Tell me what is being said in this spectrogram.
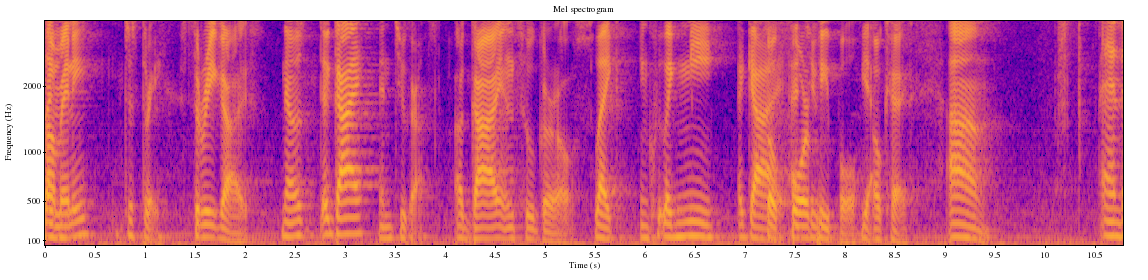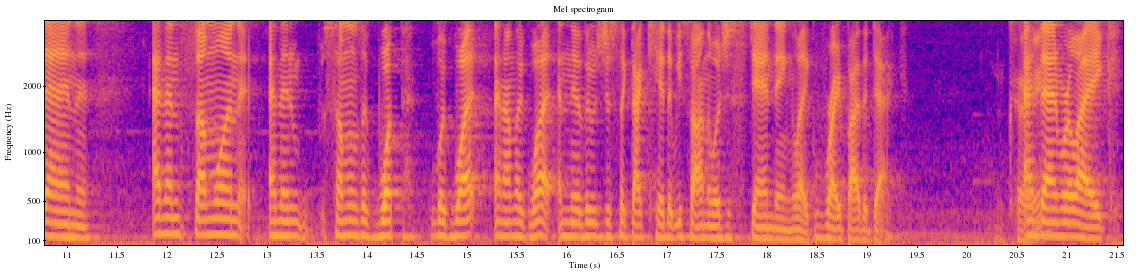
How Like, many? just three Three guys. no it was a guy and two girls A guy and two girls. like include like me a guy So four two- people. yeah Okay. um and then and then someone and then someone was like what the, like what and i'm like what and there, there was just like that kid that we saw in the woods just standing like right by the deck Okay. and then we're like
